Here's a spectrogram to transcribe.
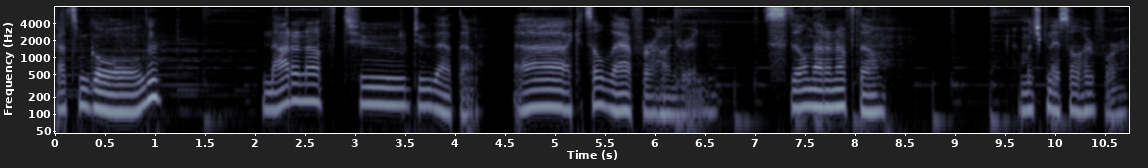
Got some gold. Not enough to do that though. Uh, I could sell that for a hundred. Still not enough though. How much can I sell her for?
